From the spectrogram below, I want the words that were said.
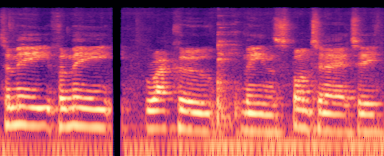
To me, for me, raku means spontaneity,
